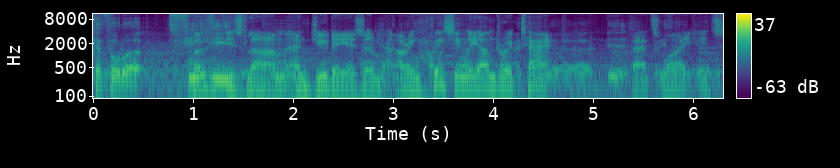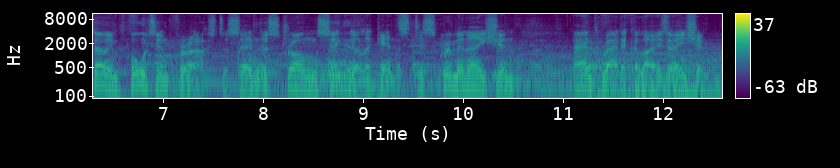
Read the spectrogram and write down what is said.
Both Islam and Judaism are increasingly under attack. That's why it's so important for us to send a strong signal against discrimination and radicalization.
